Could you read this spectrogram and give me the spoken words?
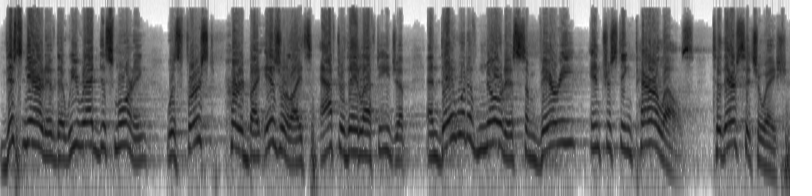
This narrative that we read this morning was first heard by Israelites after they left Egypt, and they would have noticed some very interesting parallels to their situation.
